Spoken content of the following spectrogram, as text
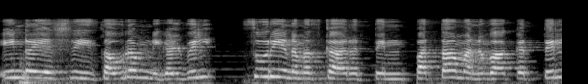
இன்றைய ஸ்ரீ சௌரம் நிகழ்வில் சூரிய நமஸ்காரத்தின் பத்தாம் அணுவாக்கத்தில்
